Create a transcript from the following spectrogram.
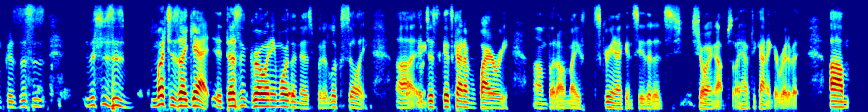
because this is this is as much as I get. It doesn't grow any more than this, but it looks silly. Uh, it just gets kind of wiry. Um, but on my screen, I can see that it's showing up, so I have to kind of get rid of it. Um,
